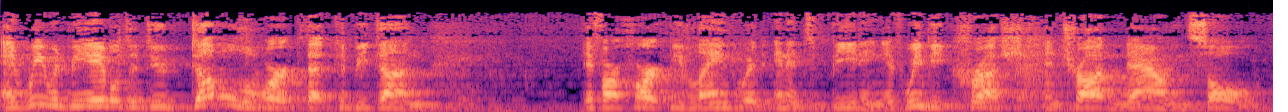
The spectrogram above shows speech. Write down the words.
And we would be able to do double the work that could be done if our heart be languid in its beating, if we be crushed and trodden down in soul.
